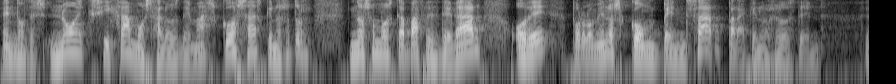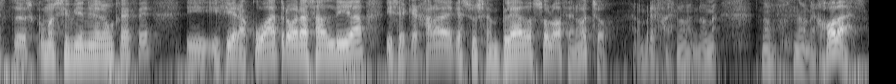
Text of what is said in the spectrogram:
Entonces, no exijamos a los demás cosas que nosotros no somos capaces de dar o de, por lo menos, compensar para que nos los den. Esto es como si viniera un jefe y hiciera cuatro horas al día y se quejara de que sus empleados solo hacen ocho. Hombre, pues no, me, no me jodas.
